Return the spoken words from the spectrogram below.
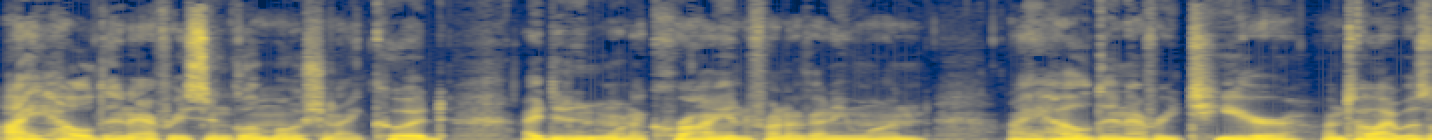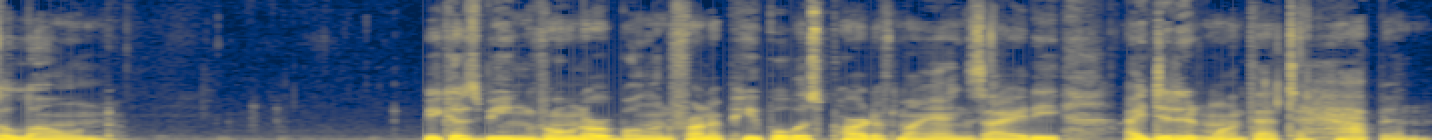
I held in every single emotion I could. I didn't want to cry in front of anyone. I held in every tear until I was alone because being vulnerable in front of people was part of my anxiety. I didn't want that to happen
